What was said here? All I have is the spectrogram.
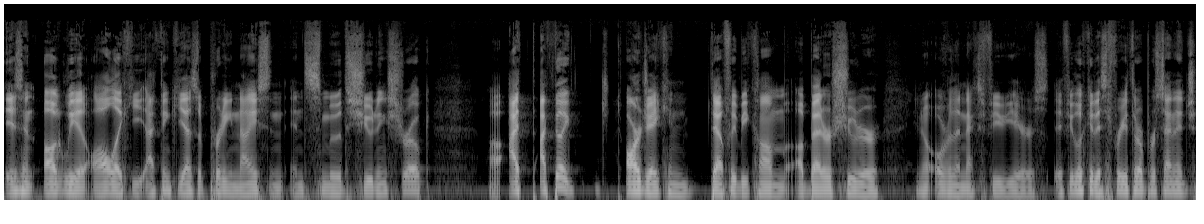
isn't ugly at all. Like he, I think he has a pretty nice and, and smooth shooting stroke. Uh, I I feel like RJ can definitely become a better shooter, you know, over the next few years. If you look at his free throw percentage,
